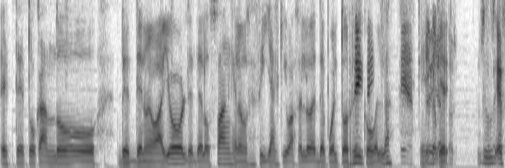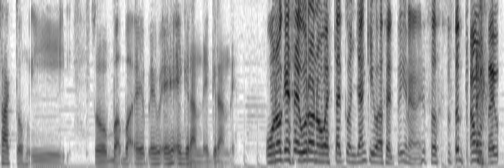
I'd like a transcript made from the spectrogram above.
este, tocando desde Nueva York, desde Los Ángeles, no sé si Yankee va a hacerlo desde Puerto Rico, ¿verdad? exacto, y eso es, grande, es grande. Uno que seguro no va a estar con Yankee va a ser Pina, eso, estamos seguros.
